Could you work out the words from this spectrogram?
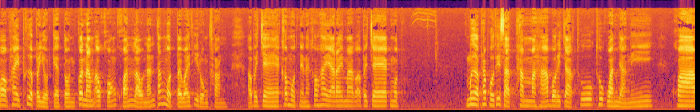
มอบให้เพื่อประโยชน์แก่ตน ก็นำเอาของขวัญเหล่านั้นทั้งหมดไปไว้ที่โรงทานเอาไปแจกเขาหมดเนี่ยนะเขาให้อะไรมาก็เอาไปแจกหมด เมื่อพระโพธิสัตว์ทำมหาบริจาคทุกทุกวันอย่างนี้ ความ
